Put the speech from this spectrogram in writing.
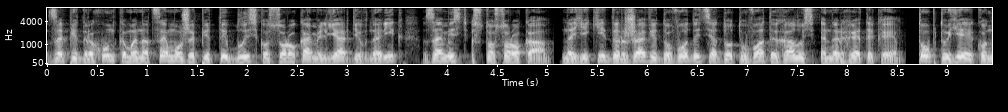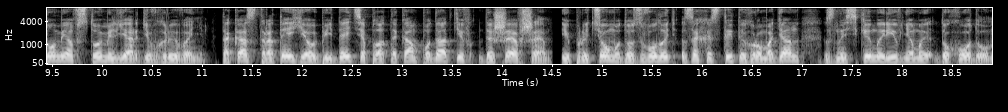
За підрахунками на це може піти близько 40 мільярдів на рік замість 140, на які державі доводиться дотувати галузь енергетики. Тобто є економія в 100 мільярдів гривень. Така стратегія обійдеться платникам податків дешевше і при цьому дозволить захистити громадян з низькими рівнями доходу.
